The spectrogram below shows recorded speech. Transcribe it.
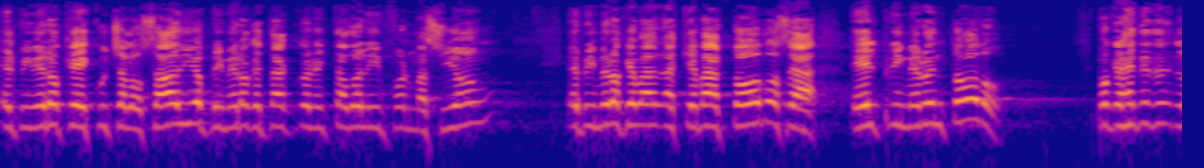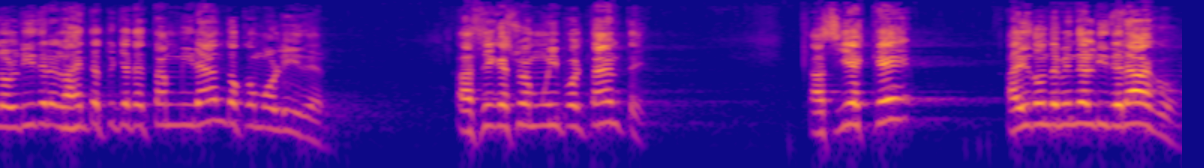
el primero que escucha los audios, el primero que está conectado a la información, el primero que va, que va a todo, o sea, el primero en todo. Porque la gente, los líderes, la gente tuya te están mirando como líder. Así que eso es muy importante. Así es que ahí es donde viene el liderazgo.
